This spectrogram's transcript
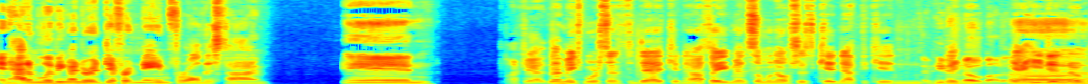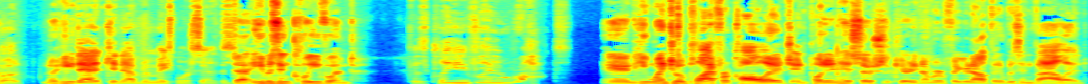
and had him living under a different name for all this time. And Okay, that makes more sense. The dad kidnapped. I thought you meant someone else just kidnapped a kid and, And he didn't know about it. Yeah, he didn't know Uh, about it. no, He he dad kidnapped him makes more sense. dad, he was in Cleveland. Because Cleveland rocks. and he went to apply for college and put in his social security number and figured out that it was invalid.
